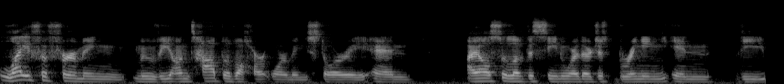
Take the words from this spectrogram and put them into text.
life affirming movie on top of a heartwarming story. And I also love the scene where they're just bringing in the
